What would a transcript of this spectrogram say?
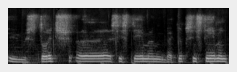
uw storage uh, systemen, backup systemen,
